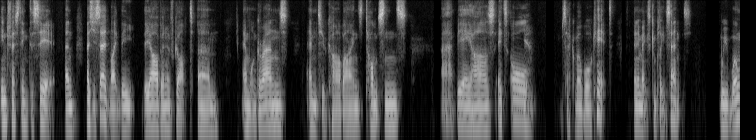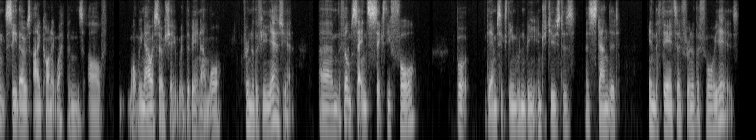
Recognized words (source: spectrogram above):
interesting to see it. And as you said, like the the ARVN have got um M1 Garands, M2 carbines, Thompsons, uh, BARs. It's all Yeah. Second World War kit, and it makes complete sense. We won't see those iconic weapons of what we now associate with the Vietnam War for another few years yet. Um, the film's set in '64, but the M16 wouldn't be introduced as as standard in the theatre for another four years.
